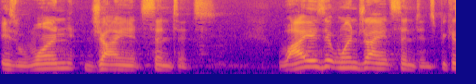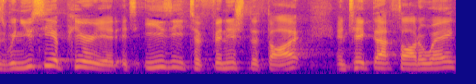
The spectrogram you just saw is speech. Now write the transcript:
is one giant sentence. Why is it one giant sentence? Because when you see a period, it's easy to finish the thought and take that thought away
